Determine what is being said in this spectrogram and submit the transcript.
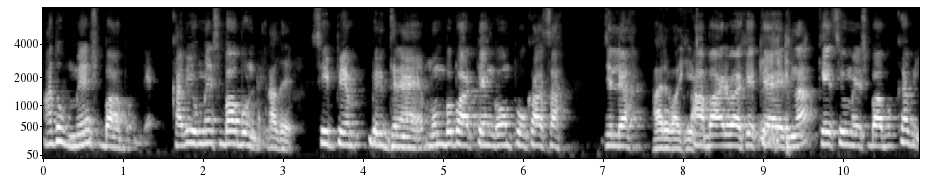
അത് ഉമേഷ് ബാബുവിന്റെ കവി ഉമേഷ് ബാബു ഉണ്ട് അതെ. സി പി എം വിരുദ്ധനായ മുമ്പ് പാർട്ടി അംഗവും പൂക്കാസ ജില്ല ഭാരവാഹി. ആ ഭാരവാഹിയൊക്കെ ആയിരുന്ന കെ സി ഉമേഷ് ബാബു കവി.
